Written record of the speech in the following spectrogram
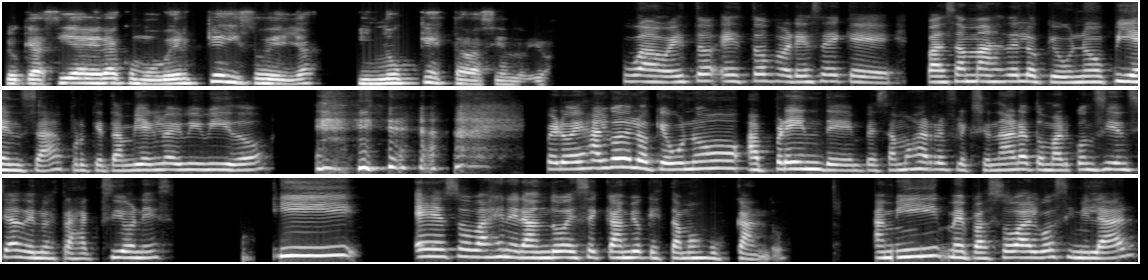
lo que hacía era como ver qué hizo ella y no qué estaba haciendo yo. Wow, esto, esto parece que pasa más de lo que uno piensa, porque también lo he vivido. Pero es algo de lo que uno aprende, empezamos a reflexionar, a tomar conciencia de nuestras acciones y eso va generando ese cambio que estamos buscando. A mí me pasó algo similar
